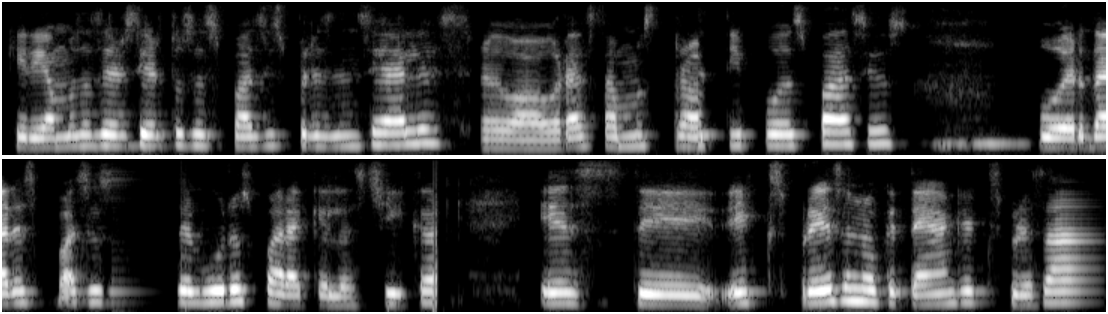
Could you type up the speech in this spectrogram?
Queríamos hacer ciertos espacios presenciales, pero ahora estamos trabajando este tipo de espacios, poder dar espacios seguros para que las chicas este, expresen lo que tengan que expresar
